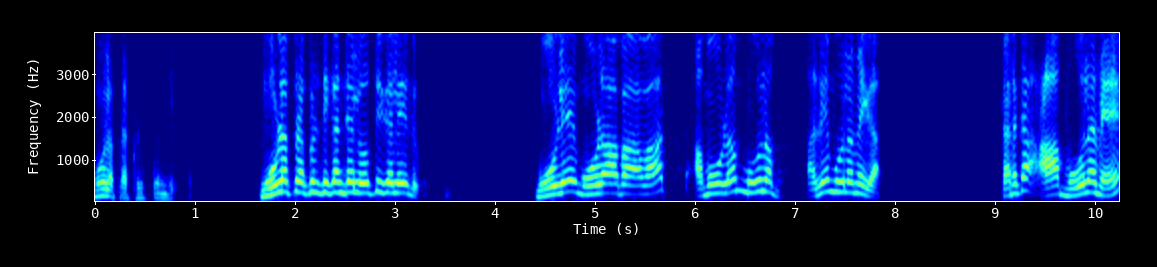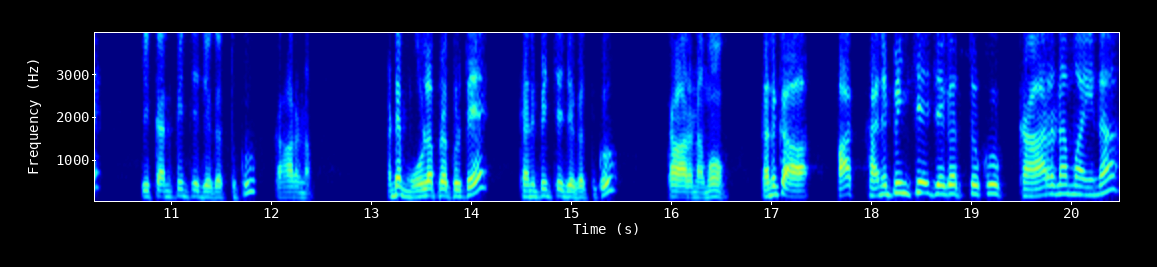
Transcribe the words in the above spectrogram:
మూల ప్రకృతి ఉంది. మూల ప్రకృతి కంటే లోతుగా లేదు. మూలే మూలాభావాత్ అమూలం మూలం. అదే మూలమేగా కనుక ఆ మూలమే ఈ కనిపించే జగత్తుకు కారణం. అంటే మూల ప్రకృతే కనిపించే జగత్తుకు కారణము. కనుక ఆ కనిపించే జగత్తుకు కారణమైన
